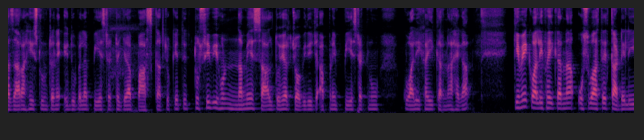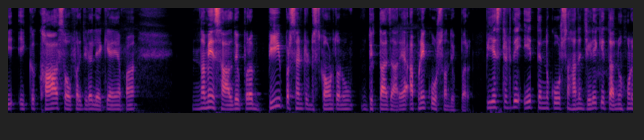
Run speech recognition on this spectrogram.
ਹਜ਼ਾਰਾਂ ਹੀ ਸਟੂਡੈਂਟ ਨੇ ਇਹ ਤੋਂ ਪਹਿਲਾਂ ਪੀਐਸਟੈਟ ਜਿਹੜਾ ਪਾਸ ਕਰ ਚੁੱਕੇ ਤੇ ਤੁਸੀਂ ਵੀ ਹੁਣ ਨਵੇਂ ਸਾਲ 2024 ਦੇ ਵਿੱਚ ਆਪਣੇ ਪੀਐਸਟੈਟ ਨੂੰ ਕੁਆਲੀਫਾਈ ਕਰਨਾ ਹੈਗਾ। ਕਿਵੇਂ ਕੁਆਲੀਫਾਈ ਕਰਨਾ, ਉਸ ਵਾਸਤੇ ਤੁਹਾਡੇ ਲਈ ਇੱਕ ਖਾਸ ਆਫਰ ਜਿਹੜਾ ਲੈ ਕੇ ਆਏ ਆਪਾਂ, ਨਵੇਂ ਸਾਲ ਦੇ ਉੱਪਰ 20% ਡਿਸਕਾਊਂਟ ਤੁਹਾਨੂੰ ਦਿੱਤਾ ਜਾ ਰਿਹਾ ਆਪਣੇ ਕੋਰਸਾਂ ਦੇ ਉੱਪਰ। ਪੀਐਸਟੈਟ ਦੇ ਇਹ ਤਿੰਨ ਕੋਰਸ ਹਨ, ਜਿਹੜੇ ਕਿ ਤੁਹਾਨੂੰ ਹੁਣ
